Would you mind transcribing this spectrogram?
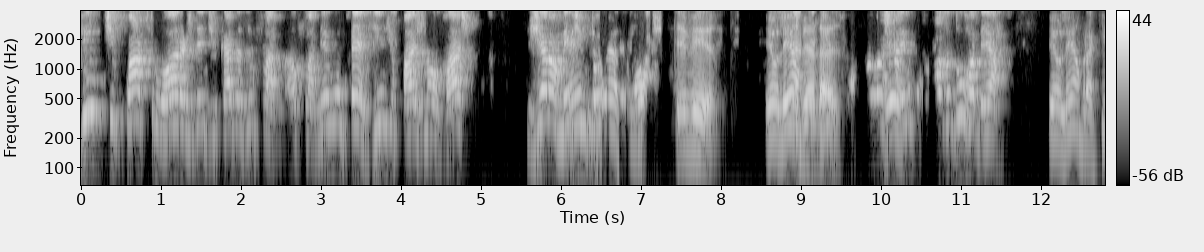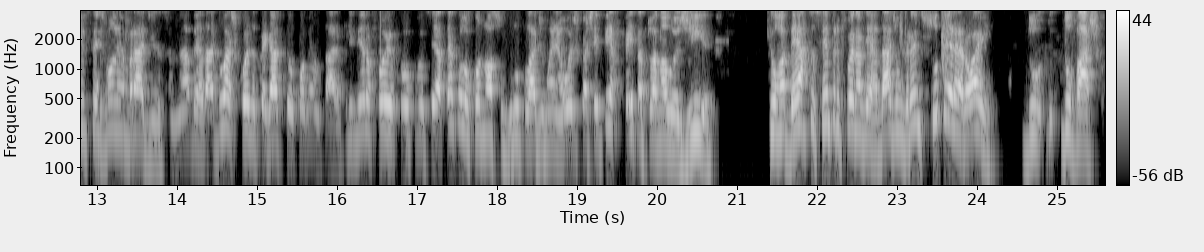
24 horas dedicadas ao Flamengo, um pezinho de página ao Vasco, geralmente em todo assim. Teve, Eu lembro. É verdade. Vascaíno por causa do Roberto. Eu lembro aqui, vocês vão lembrar disso. Na verdade, duas coisas pegasse teu comentário. A primeira foi, foi o que você até colocou no nosso grupo lá de manhã hoje, que eu achei perfeita a tua analogia, que o Roberto sempre foi, na verdade, um grande super-herói do, do Vasco.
